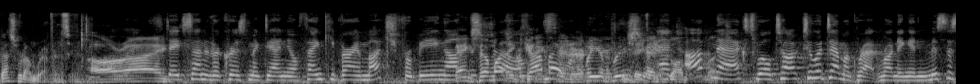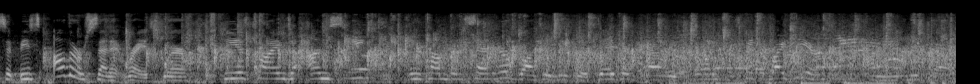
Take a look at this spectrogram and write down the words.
That's what I'm referencing. All right. State Senator Chris McDaniel, thank you very much for being on Thanks the so much for coming. We appreciate it. And up much. next, we'll talk to a Democrat running in Mississippi's other Senate race, where he is trying to unseat incumbent Senator Roger Nicholas. David Baria joins the right here on Show.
